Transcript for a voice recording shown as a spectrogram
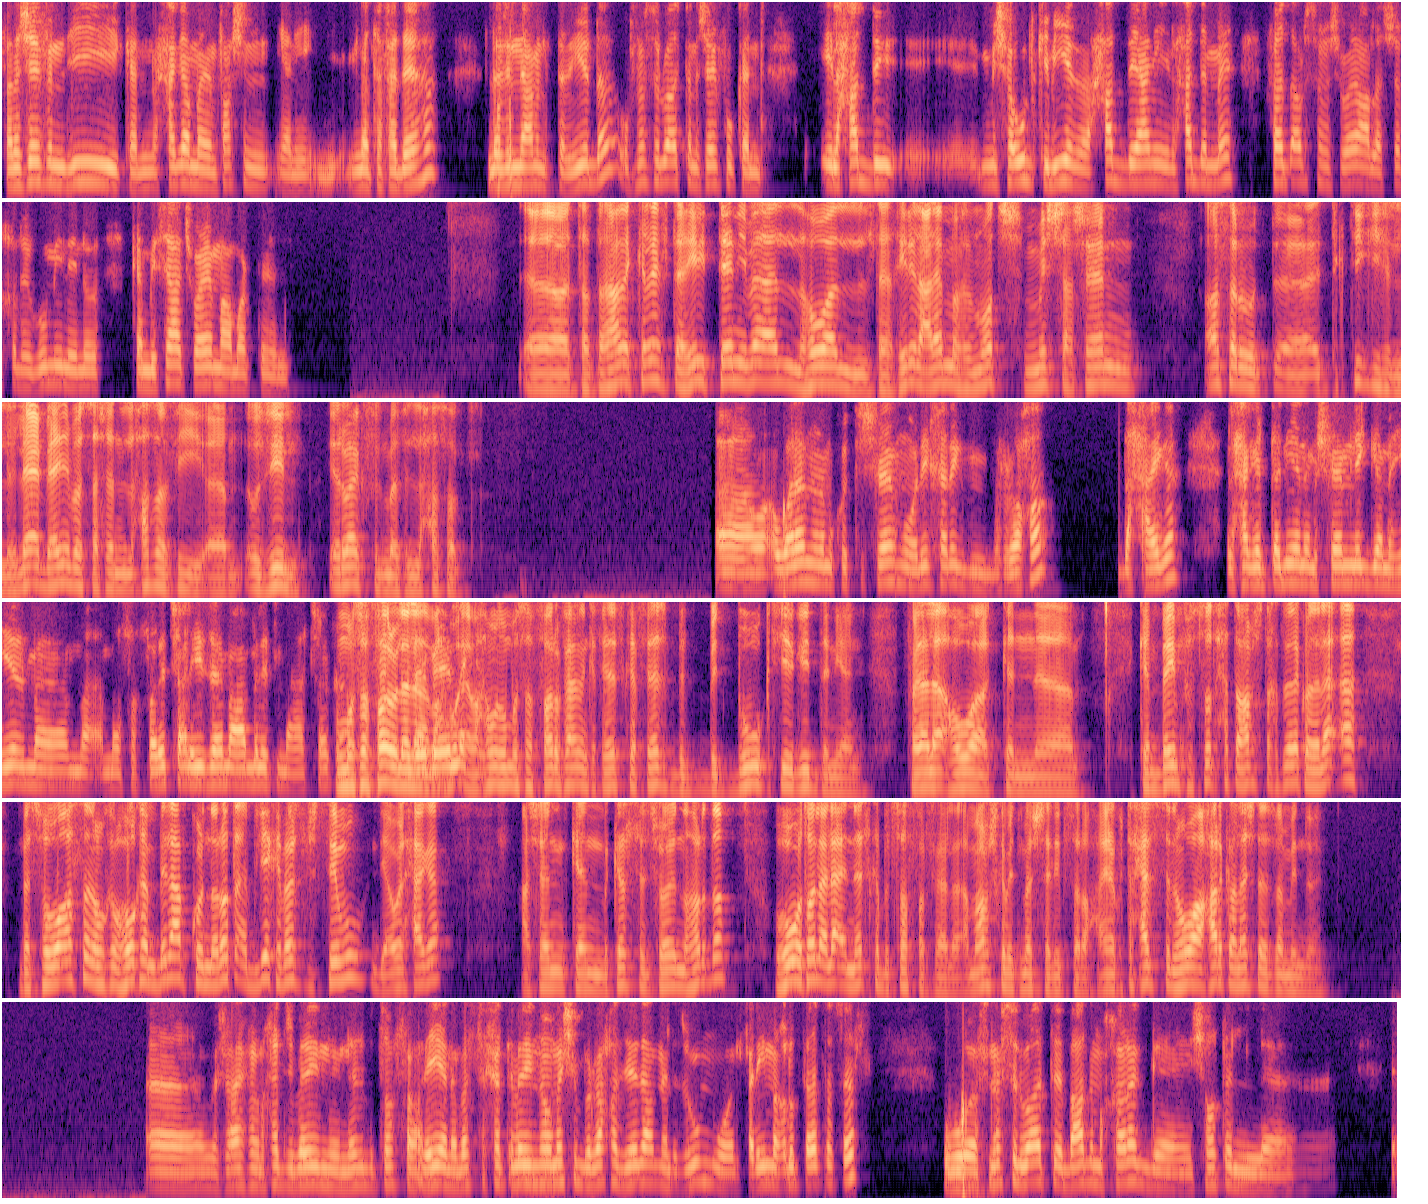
فأنا شايف إن دي كان حاجة ما ينفعش يعني نتفاداها. لازم نعمل التغيير ده. وفي نفس الوقت أنا شايفه كان إلى حد مش هقول كبير حد يعني لحد ما فاد أرسنال شوية على الشق الهجومي لأنه كان بيساعد شوية مع مارتينيلي. آه طب تعالى نتكلم في التغيير الثاني بقى اللي هو التغيير العلامه في الماتش مش عشان أثره التكتيكي في اللعب يعني بس عشان اللي حصل فيه. آه أوزيل إيه رأيك في اللي حصل؟ آه اولا أنا ما كنتش فاهم هو ليه خارج بالراحة. ده حاجة. الحاجة الثانية أنا مش فاهم ليه الجماهير ما ما, ما صفرتش عليه زي ما عملت مع تشاكا. هم صفروا لا لا محمود هم صفروا فعلا كان في ناس كان في ناس بتبو كتير جدا يعني. فلا لا هو كان كان باين في الصوت حتى ما أعرفش تاخد بالك ولا لأ. بس هو أصلا هو كان بيلعب كورنرات قبليها كان بيشتمه دي أول حاجة عشان كان مكسل شوية النهارده. وهو طالع لا الناس كانت بتصفر فعلا. ما أعرفش كان بيتمشى ليه بصراحة. يعني كنت حاسس إن هو حركة مالهاش لازمة منه يعني. آه مش عارف أنا ما خدتش بالي إن الناس بتصفر عليه. أنا بس خدت بالي إن هو ماشي بالراحة زيادة عن اللزوم والفريق مغلوب 3-0 وفي نفس الوقت بعد ما خرج شاط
